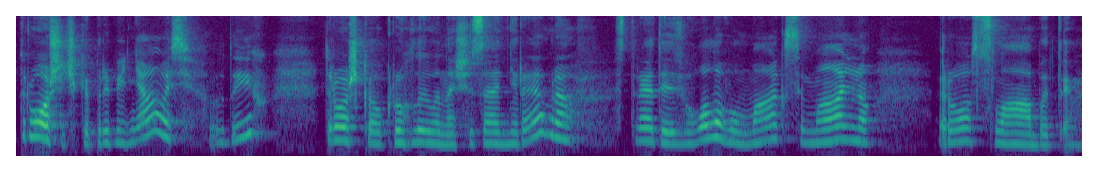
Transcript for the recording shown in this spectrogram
трошечки припіднялись, вдих, трошки округлили наші задні ребра, старайтесь голову максимально розслабити.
